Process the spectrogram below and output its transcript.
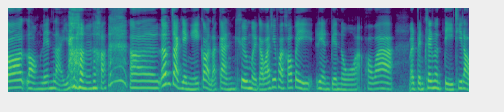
ก็ลองเล่นหลายอย่างนะคะเเริ่มจากอย่างนี้ก่อนละกัน คือเหมือนกับว่าที่พลอยเข้าไปเรียนเปียโนอะ เพราะว่ามันเป็นเครื่องดนตรีที่เรา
